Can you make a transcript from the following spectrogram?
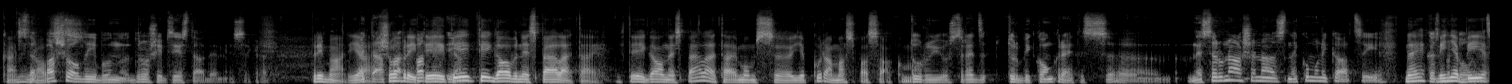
Starp pašvaldību un drošības iestādēm, jūs sakāt. Primāri, jā. Tā, Šobrīd pat, tie, tie, tie ir galvenie spēlētāji. Tie ir galvenie spēlētāji mums uh, jebkurā masu pasākumā. Tur redzat, tur bija konkrētas uh, nesarunāšanās, nekomunikācija. Nē, viņa bija,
